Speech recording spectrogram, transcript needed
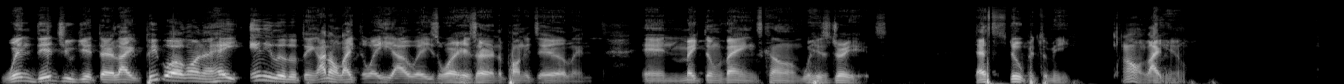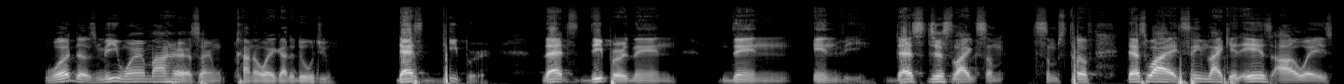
when did you get there. Like people are gonna hate any little thing. I don't like the way he always wear his hair in the ponytail and and make them veins come with his dreads. That's stupid to me. I don't like him. What does me wearing my hair same kind of way got to do with you? That's deeper. That's deeper than than envy. That's just like some some stuff. That's why it seems like it is always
